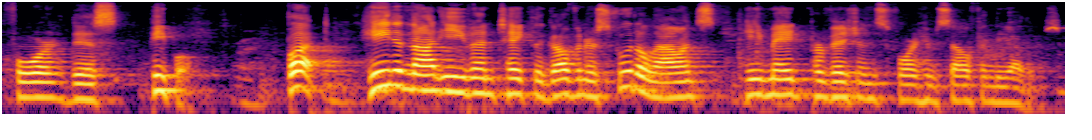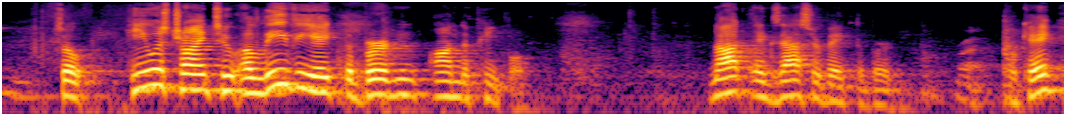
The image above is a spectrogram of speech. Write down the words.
for this people. But he did not even take the governor's food allowance, he made provisions for himself and the others. So he was trying to alleviate the burden on the people, not exacerbate the burden. Right. Okay?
